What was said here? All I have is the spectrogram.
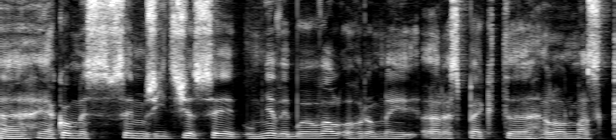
eh, jako musím říct, že si u mě vybojoval ohromný respekt Elon Musk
